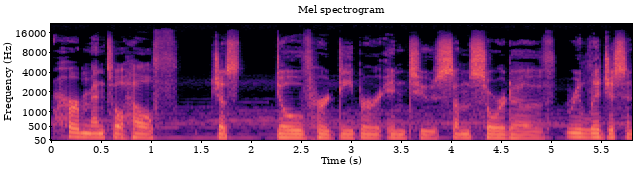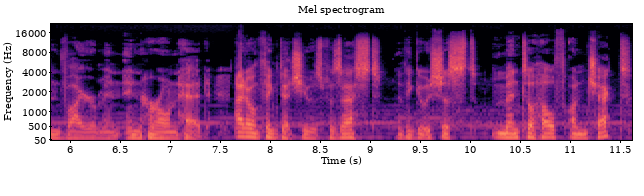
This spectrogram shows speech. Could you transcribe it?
her mental health just dove her deeper into some sort of religious environment in her own head. I don't think that she was possessed. I think it was just mental health unchecked,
